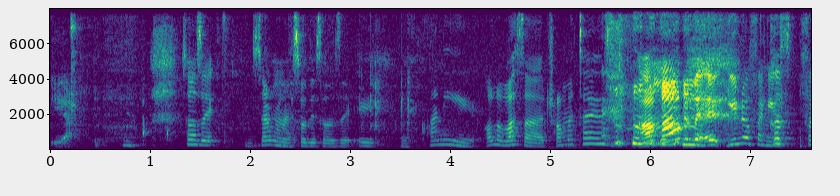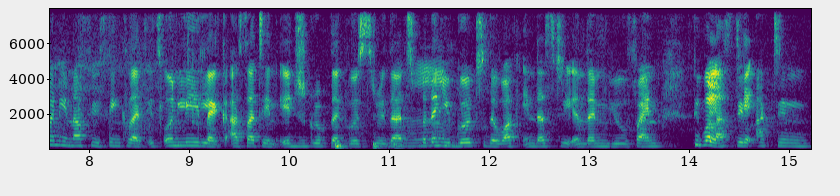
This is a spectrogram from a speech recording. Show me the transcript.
Yeah. so I was like, the time when I saw this, I was like, hey, Kwani, all of us are traumatized. But you know funny funny enough you think that it's only like a certain age group that goes through that but then you go to the work industry and then you find people are still acting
